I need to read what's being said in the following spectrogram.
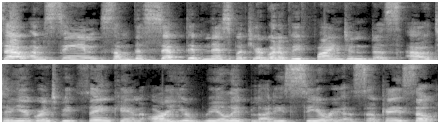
So I'm seeing some deceptiveness, but you're going to be finding this out and you're going to be thinking, are you really bloody serious? Okay. So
